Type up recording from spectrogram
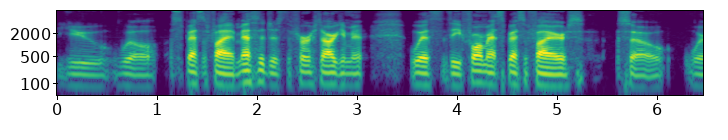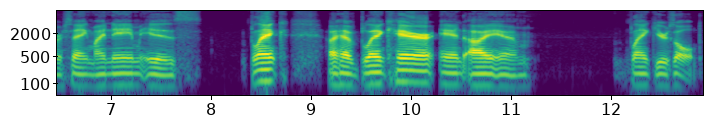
you will specify a message as the first argument with the format specifiers. So we're saying my name is blank, I have blank hair, and I am blank years old.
